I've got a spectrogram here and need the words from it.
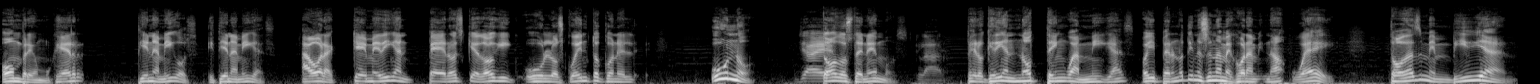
hombre o mujer, tiene amigos y tiene amigas. Ahora, que me digan, pero es que Doggy, uh, los cuento con el... Uno, Ya todos tenemos. Claro. Pero que digan, no tengo amigas. Oye, pero no tienes una mejor amiga. No, güey. Todas me envidian.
